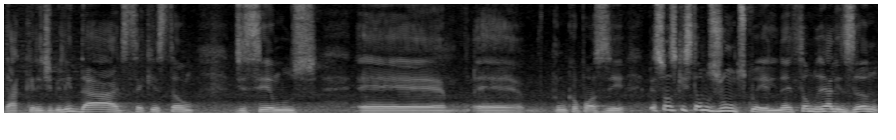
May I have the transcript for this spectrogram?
da credibilidade, essa questão de sermos é, é, como que eu posso dizer, pessoas que estamos juntos com ele, né? estamos realizando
